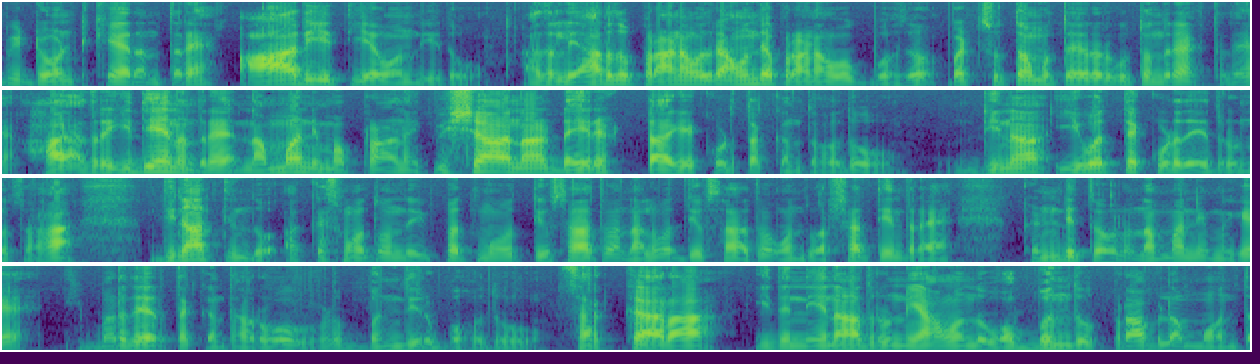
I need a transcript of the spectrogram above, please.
ವಿ ಡೋಂಟ್ ಕೇರ್ ಅಂತಾರೆ. ಆ ರೀತಿಯ ಒಂದು ಇದು ಅದರಲ್ಲಿ ಯಾರ್ದು ಪ್ರಾಣ ಹೋದರೆ ಅವನದೇ ಪ್ರಾಣ ಹೋಗ್ಬಹುದು ಬಟ್ ಸುತ್ತಮುತ್ತ ಇರೋರಿಗೂ ತೊಂದರೆ ಆಗ್ತದೆ. ಹಾ- ಆದರೆ ಇದೇನಂದ್ರೆ ನಮ್ಮ ನಿಮ್ಮ ಪ್ರಾಣಕ್ಕೆ ವಿಷಾನ ಡೈರೆಕ್ಟಾಗಿ ಕೊಡ್ತಕ್ಕಂತಹದ್ದು ದಿನ ಇವತ್ತೇ ಕೊಡದೇ ಇದ್ರೂ ಸಹ ದಿನ ತಿಂದು ಅಕಸ್ಮಾತ್ ಒಂದು ಇಪ್ಪತ್ತ್ ಮೂವತ್ತು ದಿವಸ ಅಥವಾ ನಲವತ್ತು ದಿವಸ ಅಥವಾ ಒಂದು ವರ್ಷ ತಿಂದರೆ ಖಂಡಿತವಾಗ್ಲೂ ನಮ್ಮ ನಿಮಗೆ ಬರದೇ ಇರತಕ್ಕಂತಹ ರೋಗಗಳು ಬಂದಿರಬಹುದು. ಸರ್ಕಾರ ಇದನ್ನೇನಾದ್ರೂ ಯಾವೊಂದು ಒಬ್ಬೊಂದು ಪ್ರಾಬ್ಲಮ್ಮು ಅಂತ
